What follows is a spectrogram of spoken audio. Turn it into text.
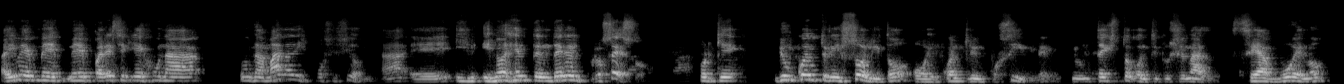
ahí me, me, parece que es una, una mala disposición ¿ah? eh, y, y, no es entender el proceso, porque yo encuentro insólito o encuentro imposible que un texto constitucional sea bueno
